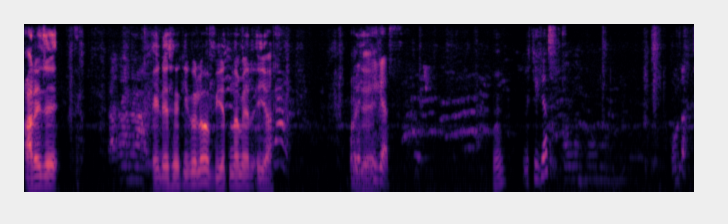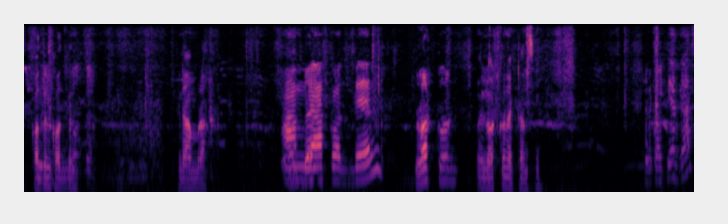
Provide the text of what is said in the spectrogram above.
আর এই যে এই দেশে কি কইলো ভিয়েতনামের ইয়া ওই যে কি গাছ হুম? কি গাছ কদবেল কদবেল এটা আমরা আমরা কদবেল লটকন ওই লটকন একটা আনছি মানে কয়টি আর গাছ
